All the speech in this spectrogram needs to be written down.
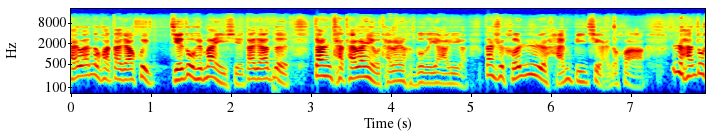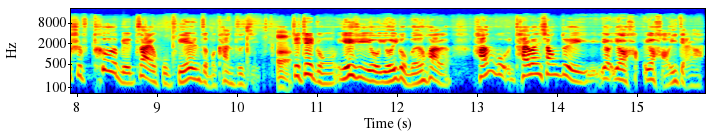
台湾的话，大家会节奏会慢一些。大家的当然台台湾人有台湾人很多的压力了，但是和日韩比起来的话，日韩都是特别在乎别人怎么看自己。啊，这这种也许有有一种文化的。韩国台湾相对要要好要好一点啊。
